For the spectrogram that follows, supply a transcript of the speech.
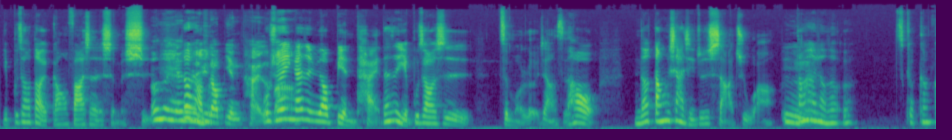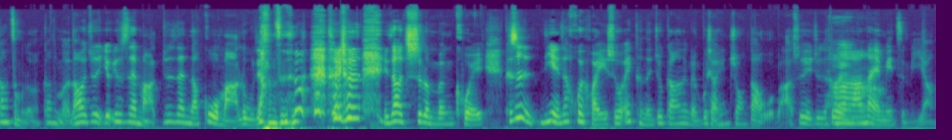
也不知道到底刚刚发生了什么事。嗯，那应该是遇到变态了。我觉得应该是遇到变态，但是也不知道是怎么了这样子。然后你知道当下其实就是傻住啊，嗯、当下想说呃。刚刚刚怎么了？刚怎么了？然后就是又又是在马，就是在那过马路这样子，所以就是你知道吃了闷亏。可是你也在会怀疑说，哎，可能就刚刚那个人不小心撞到我吧，所以就是哈哈哈，那也没怎么样。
